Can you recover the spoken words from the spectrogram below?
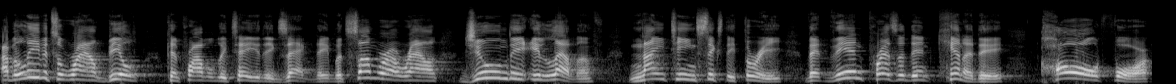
I believe it's around, Bill can probably tell you the exact date, but somewhere around June the 11th, 1963 that then President Kennedy called for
